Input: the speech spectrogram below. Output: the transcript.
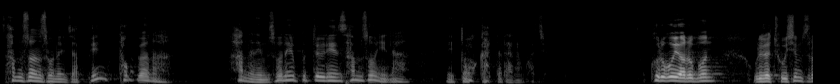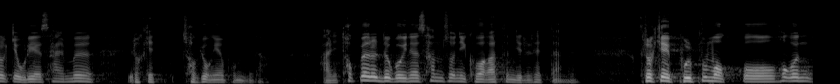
삼손 손에 잡힌 턱뼈나 하나님 손에 붙들린 삼손이나 똑같다라는 거죠. 그리고 여러분 우리가 조심스럽게 우리의 삶을 이렇게 적용해 봅니다. 아니 턱뼈를 들고 있는 삼손이 그와 같은 일을 했다면 그렇게 볼품 없고 혹은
